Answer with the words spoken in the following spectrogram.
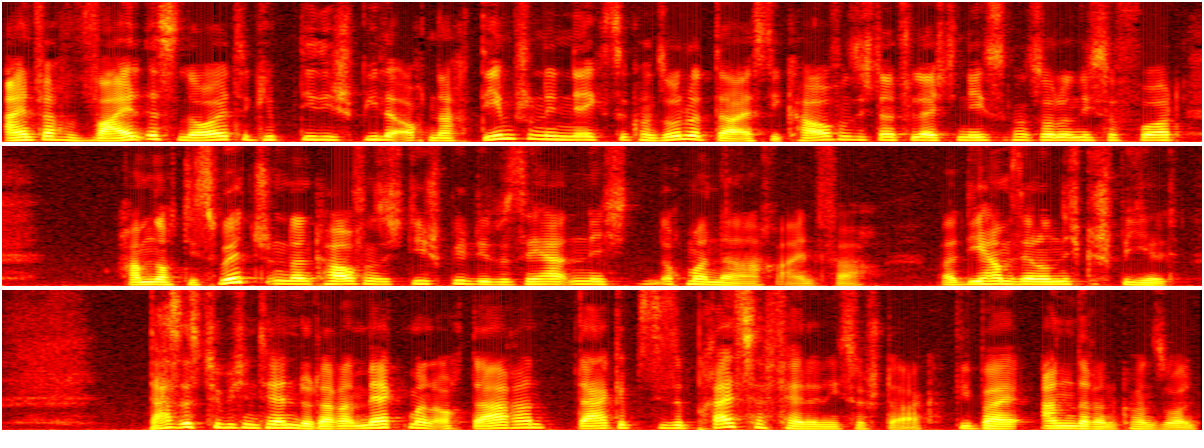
einfach, weil es Leute gibt, die die Spiele auch nachdem schon die nächste Konsole da ist, die kaufen sich dann vielleicht die nächste Konsole nicht sofort, haben noch die Switch und dann kaufen sich die Spiele, die bisher hatten, nicht nochmal nach einfach. Weil die haben sie ja noch nicht gespielt. Das ist typisch Nintendo. Daran merkt man auch daran, da gibt es diese Preisverfälle nicht so stark, wie bei anderen Konsolen.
